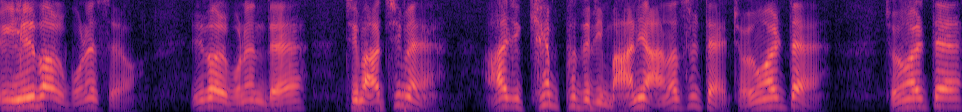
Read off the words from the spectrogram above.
여기 1박을 보냈어요. 1박을 보냈는데 지금 아침에 아직 캠프들이 많이 안 왔을 때 조용할 때 조용할 때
